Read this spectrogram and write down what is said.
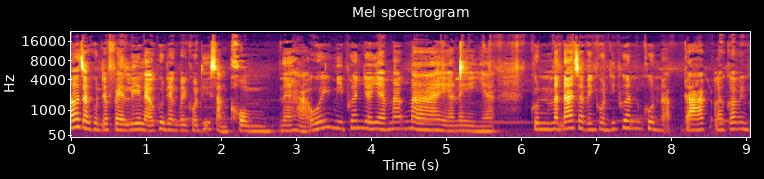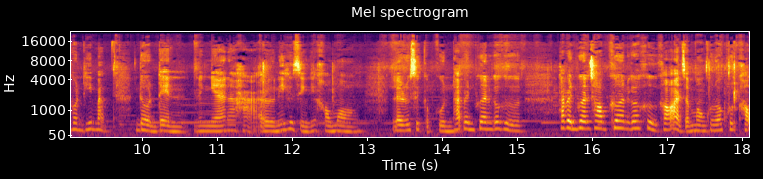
นอกจากคุณจะเฟรนลี่แล้วคุณยังเป็นคนที่สังคมนะคะ โอ้ยมีเพื่อนเยอะแยะมากมายอะไรอย่างเงี้ย คุณมันน่าจะเป็นคนที่เพื่อนคุณแบบรัก แล้วก็เป็นคนที่แบบโดดเด่นอย่างเงี้ยนะคะเออนี่คือสิ่งที่เขามอง และรู้สึกกับคุณ ถ้าเป็นเพื่อนก็คือ ถ้าเป็นเพื่อนชอบเพื่อนก็คือเขาอาจจะมองคุณว่าคุณเขา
